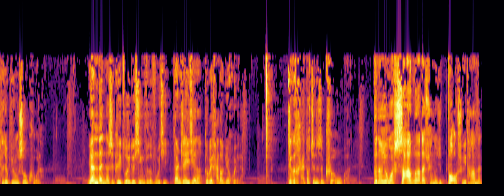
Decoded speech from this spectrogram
他就不用受苦了。原本呢是可以做一对幸福的夫妻，但这一切呢都被海盗给毁了。这个海盗真的是可恶啊！不能用我砂锅大的拳头去暴锤他们，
